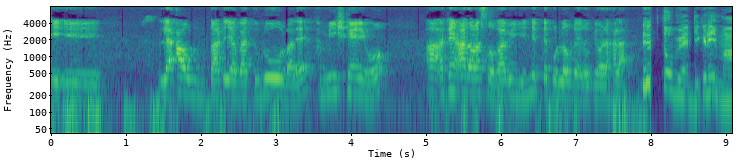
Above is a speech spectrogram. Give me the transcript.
အေးအေးလက်အောက်လူသားတစ်ယောက်ကသူတို့ဗာလဲခမီးရှင်းတွေကိုအာအတင်းအာရမစော်ကားပြီးရနှစ်တက်ဖို့လုပ်တယ်လို့ပြောတာဟာလားတော့ပြန်ဒီကနေ့မှာ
